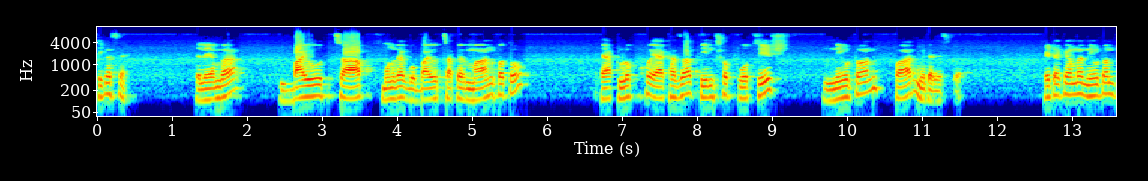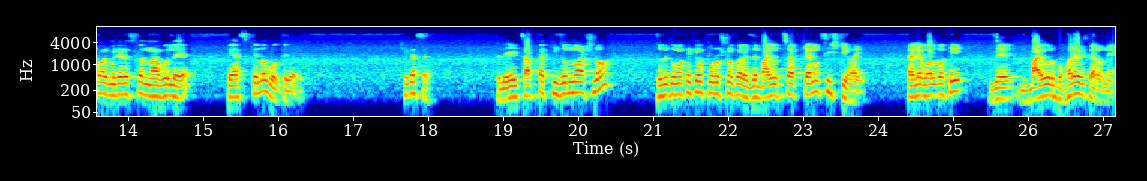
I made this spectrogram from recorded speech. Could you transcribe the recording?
ঠিক আছে? তাহলে আমরা বায়ু চাপ মনে রাখব বায়ু চাপের মান কত? এক লক্ষ এক হাজার তিনশো পঁচিশ নিউটন পার মিটার স্কোয়ার। এটাকে আমরা নিউটন পার মিটার স্কোয়ার না বলে প্যাসকেলও বলতে পারি। ঠিক আছে? তাহলে এই চাপটা কি জন্য আসলো? যদি তোমাকে কেউ প্রশ্ন করে যে বায়ুর চাপ কেন সৃষ্টি হয়, তাহলে বলব কি যে বায়ুর ভরের কারণে।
